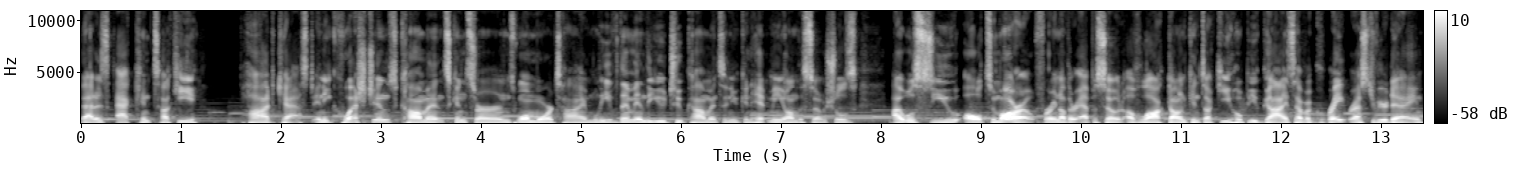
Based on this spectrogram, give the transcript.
That is at Kentucky Podcast. Any questions, comments, concerns, one more time, leave them in the YouTube comments and you can hit me on the socials. I will see you all tomorrow for another episode of Locked On Kentucky. Hope you guys have a great rest of your day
